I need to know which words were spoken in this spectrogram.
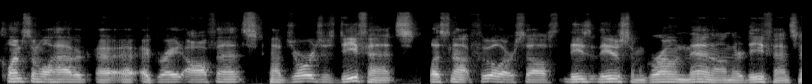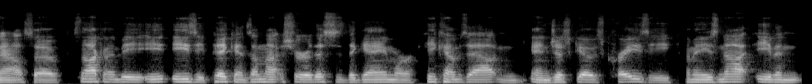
Clemson will have a, a, a great offense. Now Georgia's defense. Let's not fool ourselves. These these are some grown men on their defense now, so it's not going to be e- easy pickings. I'm not sure this is the game where he comes out and and just goes crazy. I mean, he's not even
